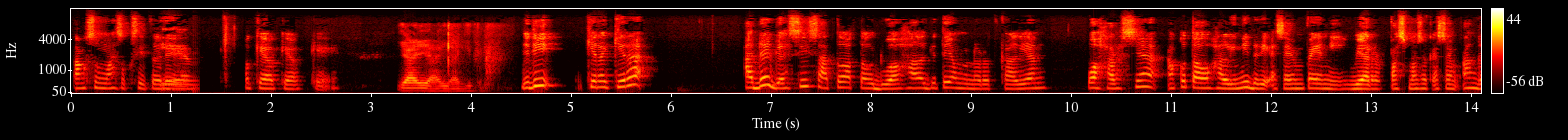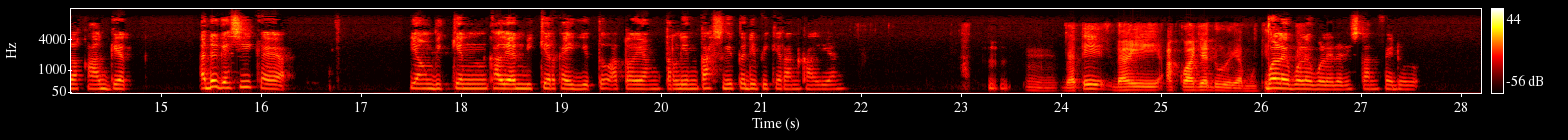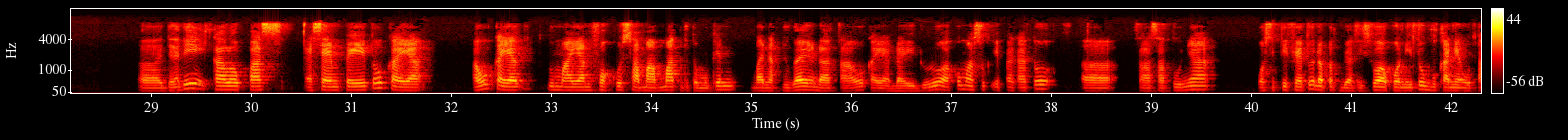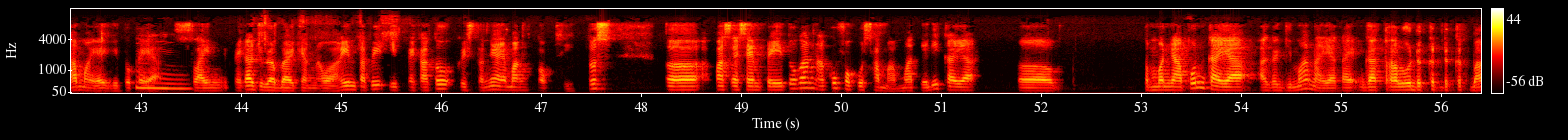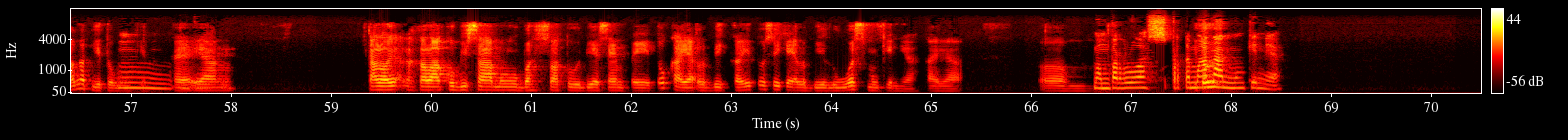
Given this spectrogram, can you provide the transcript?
langsung masuk situ deh. Iya. Oke, oke, oke. Ya ya ya gitu. Jadi kira-kira ada gak sih satu atau dua hal gitu yang menurut kalian, wah harusnya aku tahu hal ini dari SMP nih, biar pas masuk SMA nggak kaget. Ada gak sih kayak yang bikin kalian mikir kayak gitu atau yang terlintas gitu di pikiran kalian? Hmm, berarti dari aku aja dulu ya mungkin. Boleh, boleh, boleh dari Stanve dulu. Eh, jadi kalau pas SMP itu kayak aku kayak lumayan fokus sama mat gitu. Mungkin banyak juga yang udah tahu kayak dari dulu aku masuk IPK tuh eh, salah satunya positifnya itu dapat beasiswa walaupun itu bukan yang utama ya gitu kayak Hmm. selain IPK juga banyak yang nawarin tapi IPK tuh Kristennya emang top sih. Terus eh, pas SMP itu kan aku fokus sama mat jadi kayak eh, temennya pun kayak agak gimana ya kayak nggak terlalu deket-deket banget gitu mungkin Hmm, kayak oke, yang kalau kalau aku bisa mengubah sesuatu di SMP itu kayak lebih ke itu sih kayak lebih luas mungkin ya kayak em, Memperluas pertemanan mungkin ya.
